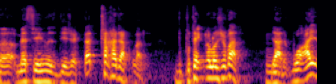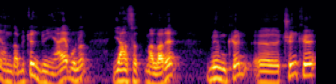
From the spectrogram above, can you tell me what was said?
e, Mesih'iniz diyecekler, çakacaklar. Bu, bu teknoloji var. Yani bu aynı anda bütün dünyaya bunu yansıtmaları mümkün. E, çünkü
